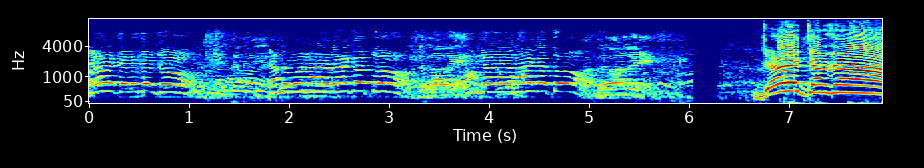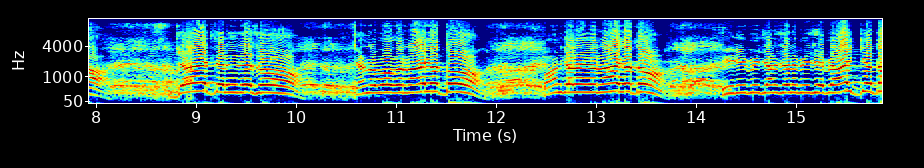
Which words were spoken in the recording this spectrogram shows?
జై తెలుగుదేశం! చంద్రబాబు నాయుడు నాయకత్వం! నాయకత్వం! జై జనసేన! జై తెలుగుదేశం! చంద్రబాబు గారి నాయకత్వం! పవన్ కళ్యాణ్ గారి నాయకత్వం! టీడీపీ జనసేన బీజేపీ ఐక్యత!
